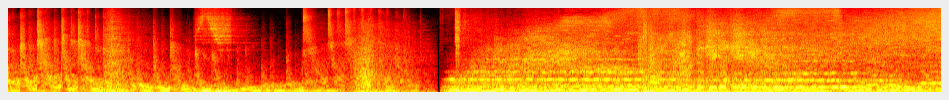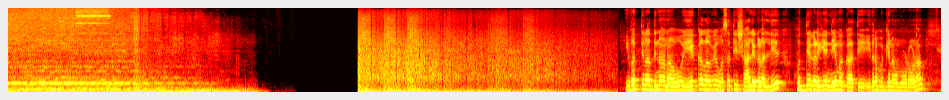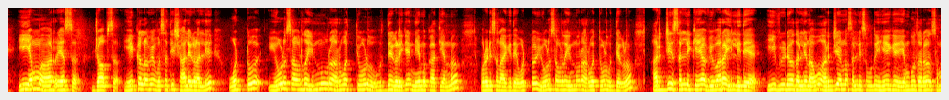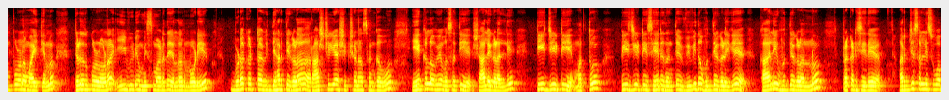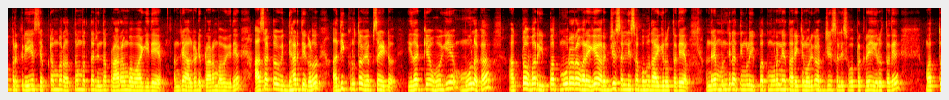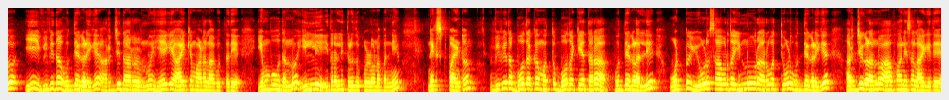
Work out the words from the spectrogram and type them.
Thank you. ಇವತ್ತಿನ ದಿನ ನಾವು ಏಕಲವ್ಯ ವಸತಿ ಶಾಲೆಗಳಲ್ಲಿ ಹುದ್ದೆಗಳಿಗೆ ನೇಮಕಾತಿ. ಇದರ ಬಗ್ಗೆ ನಾವು ನೋಡೋಣ. E M R S jobs Eklavya ವಸತಿ ಶಾಲೆಗಳಲ್ಲಿ ಒಟ್ಟು ಏಳು ಸಾವಿರದ ಇನ್ನೂರ ಅರವತ್ತೇಳು ಹುದ್ದೆಗಳಿಗೆ ನೇಮಕಾತಿಯನ್ನು ಹೊರಡಿಸಲಾಗಿದೆ. ಒಟ್ಟು ಏಳು ಸಾವಿರದ ಇನ್ನೂರ ಅರವತ್ತೇಳು ಹುದ್ದೆಗಳು. ಅರ್ಜಿ ಸಲ್ಲಿಕೆಯ ವಿವರ ಇಲ್ಲಿದೆ. ಈ ವಿಡಿಯೋದಲ್ಲಿ ನಾವು ಅರ್ಜಿಯನ್ನು ಸಲ್ಲಿಸುವುದು ಹೇಗೆ ಎಂಬುದರ ಸಂಪೂರ್ಣ ಮಾಹಿತಿಯನ್ನು ತಿಳಿದುಕೊಳ್ಳೋಣ. ಈ ವಿಡಿಯೋ ಮಿಸ್ ಮಾಡದೆ ಎಲ್ಲರೂ ನೋಡಿ. ಬುಡಕಟ್ಟ ವಿದ್ಯಾರ್ಥಿಗಳ ರಾಷ್ಟ್ರೀಯ ಶಿಕ್ಷಣ ಸಂಘವು ಏಕಲವ್ಯ ವಸತಿ ಶಾಲೆಗಳಲ್ಲಿ ಟಿ ಜಿ ಟಿ ಮತ್ತು ಪಿ ಜಿ ಟಿ ಸೇರಿದಂತೆ ವಿವಿಧ ಹುದ್ದೆಗಳಿಗೆ ಖಾಲಿ ಹುದ್ದೆಗಳನ್ನು ಪ್ರಕಟಿಸಿದೆ. ಅರ್ಜಿ ಸಲ್ಲಿಸುವ ಪ್ರಕ್ರಿಯೆ ಸೆಪ್ಟೆಂಬರ್ ಹತ್ತೊಂಬತ್ತರಿಂದ ಪ್ರಾರಂಭವಾಗಿದೆ. ಅಂದರೆ ಆಲ್ರೆಡಿ ಪ್ರಾರಂಭವಾಗಿದೆ. ಆಸಕ್ತ ವಿದ್ಯಾರ್ಥಿಗಳು ಅಧಿಕೃತ ವೆಬ್ಸೈಟ್ ಇದಕ್ಕೆ ಹೋಗಿ ಮೂಲಕ ಅಕ್ಟೋಬರ್ ಇಪ್ಪತ್ತ್ಮೂರರವರೆಗೆ ಅರ್ಜಿ ಸಲ್ಲಿಸಬಹುದಾಗಿರುತ್ತದೆ. ಅಂದರೆ ಮುಂದಿನ ತಿಂಗಳು ಇಪ್ಪತ್ತ್ಮೂರನೇ ತಾರೀಕಿನವರೆಗೆ ಅರ್ಜಿ ಸಲ್ಲಿಸುವ ಪ್ರಕ್ರಿಯೆ ಇರುತ್ತದೆ. ಮತ್ತು ಈ ವಿವಿಧ ಹುದ್ದೆಗಳಿಗೆ ಅರ್ಜಿದಾರರನ್ನು ಹೇಗೆ ಆಯ್ಕೆ ಮಾಡಲಾಗುತ್ತದೆ ಎಂಬುದನ್ನು ಇಲ್ಲಿ ಇದರಲ್ಲಿ ತಿಳಿದುಕೊಳ್ಳೋಣ ಬನ್ನಿ. ನೆಕ್ಸ್ಟ್ ಪಾಯಿಂಟು ವಿವಿಧ ಬೋಧಕ ಮತ್ತು ಬೋಧಕೇತರ ಹುದ್ದೆಗಳಲ್ಲಿ ಒಟ್ಟು ಏಳು ಸಾವಿರದ ಇನ್ನೂರ ಅರವತ್ತೇಳು ಹುದ್ದೆಗಳಿಗೆ ಅರ್ಜಿಗಳನ್ನು ಆಹ್ವಾನಿಸಲಾಗಿದೆ.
